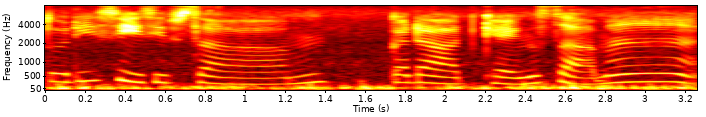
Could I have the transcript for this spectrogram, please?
ตัวที่ 43 กระดาษแข็งสามารถ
